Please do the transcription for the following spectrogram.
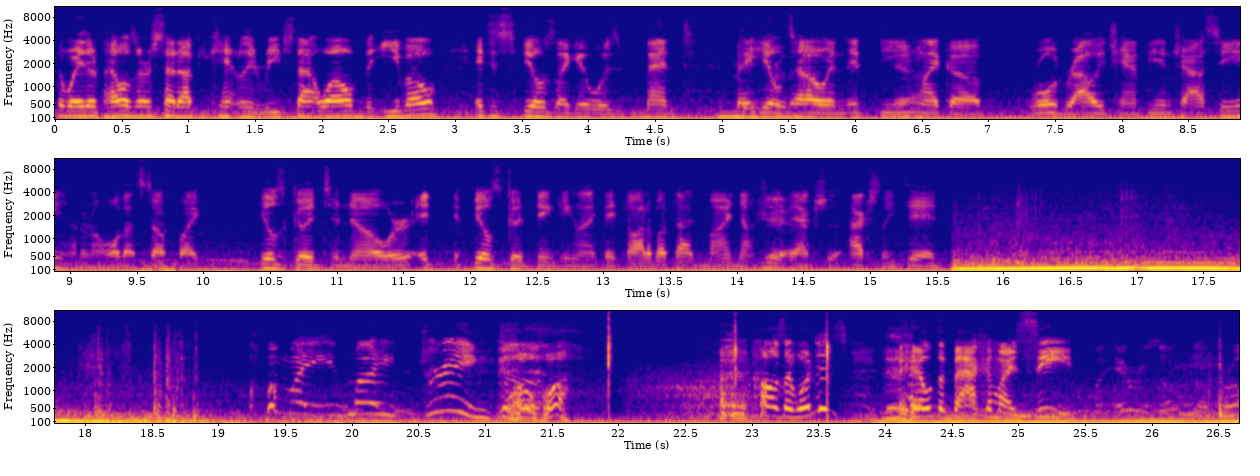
the way their pedals are set up, you can't really reach that well. The Evo, it just feels like it was meant to heel toe, and it being Yeah. like a World Rally Champion chassis. I don't know all that stuff. Like feels good to know, or it, it feels good thinking like they thought about that in mind. Not sure if they actually actually did. Oh, my, my drink! Whoa, what? I was like, what just nailed the back of my seat? My Arizona, bro.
